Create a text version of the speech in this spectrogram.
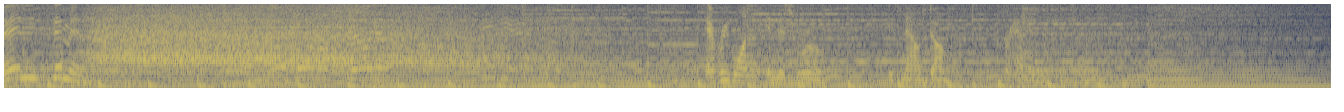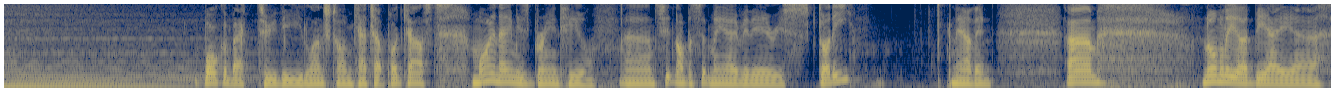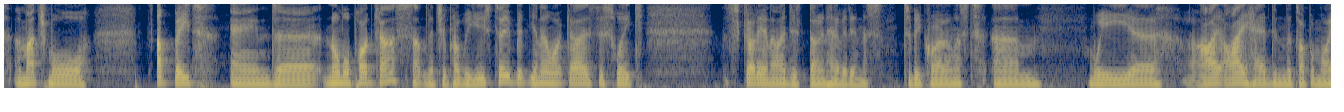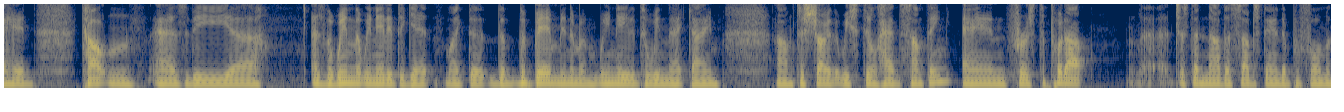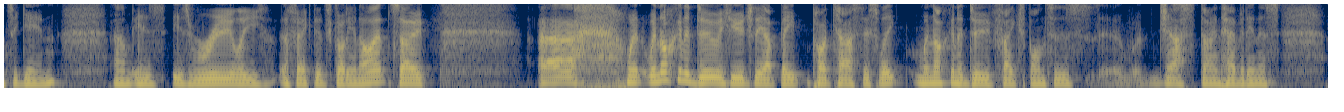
Simmons. Everyone in this room is now dumber for having listened to it. Welcome back to the Lunchtime Catch Up Podcast. My name is Grant Hill. Um, sitting opposite me over there is Scotty. Now then, um, normally I'd be a, uh, a much more upbeat and uh, normal podcast, something that you're probably used to. But you know what, guys? This week, Scotty and I just don't have it in us, to be quite honest. Um, we, uh, I, I had in the top of my head Carlton as the uh, as the win that we needed to get, like the the, the bare minimum we needed to win that game um, to show that we still had something, and for us to put up uh, just another substandard performance again um, is is really affected Scotty and I. So. Uh, we're, we're not going to do a hugely upbeat podcast this week. We're not going to do fake sponsors. Just don't have it in us.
